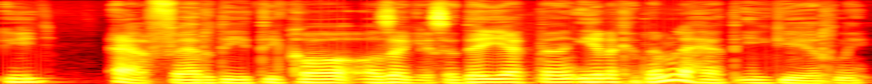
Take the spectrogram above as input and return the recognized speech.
így elferdítik a, az egészet. De ilyet, ilyeneket nem lehet ígérni.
